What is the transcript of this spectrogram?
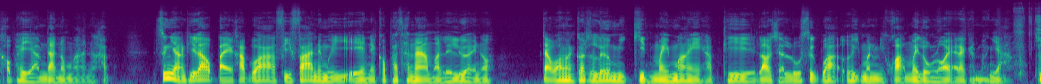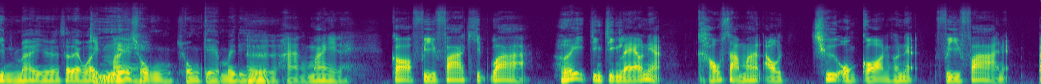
เขาพยายามดันออกมานะครับ ซึ่งอย่างที่เล่าไปครับว่าฟีฟ่าในมือ EA เนี่ยก็พัฒนามาเรื่อยๆเนาะแต่ว่ามันก็จะเริ่มมีกลิ่นไหม้ๆครับที่เราจะรู้สึกว่าเอ้ยมันมีความไม่ลงรอยอะไรกันบางอย่างกลิ่นไหม้ด้วยแสดงว่ากลิ่นไหม้ EA ชงชงเกมไม่ดีเออห่างไหม้เลย ก็ฟีฟ่าคิดว่า เฮ้ยจริง ๆ แล้วเนี่ยเขาสามารถเอาชื่อองค์กรเขาเนี่ยฟีฟ่าเนี่ยไป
